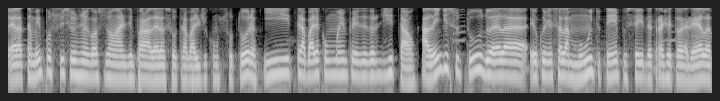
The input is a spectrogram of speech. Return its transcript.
ela também possui seus negócios online em paralelo ao seu trabalho de consultora e trabalha como uma empreendedora digital. Além disso tudo, ela eu conheço ela há muito tempo, sei da trajetória dela,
